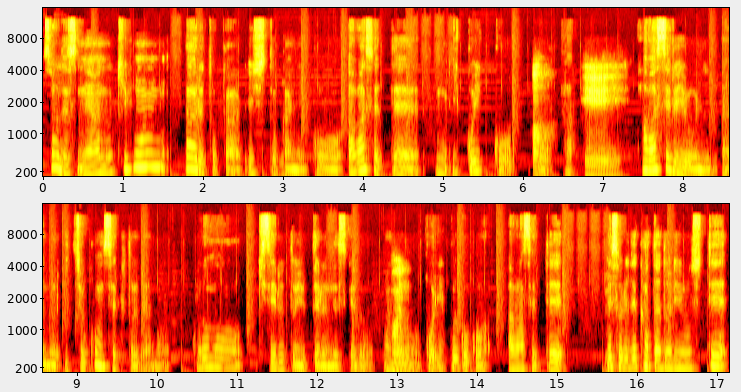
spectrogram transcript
そうですね。あの、基本、パールとか石とかにこう合わせて、もう一個一個こうはへえ。合わせるように、あの、一応コンセプトで、あの、衣を着せると言ってるんですけど、あの、はいこう一個一個こう合わせて、で、うんそれで型取りをして、うん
